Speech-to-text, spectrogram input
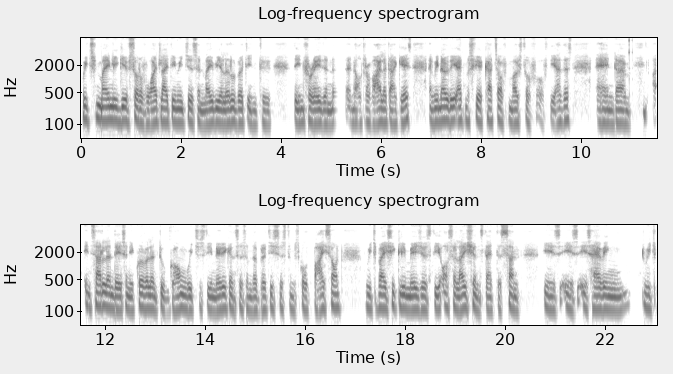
which mainly gives sort of white light images and maybe a little bit into the infrared and, and ultraviolet, I guess. And we know the atmosphere cuts off most of, of the others. And um, in Sutherland, there's an equivalent to GONG, which is the American system. The British system is called BISON, which basically measures the oscillations that the sun is is is having which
